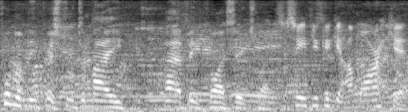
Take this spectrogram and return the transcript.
probably Bristol De Mai at a big price each way. To see if you could get a market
